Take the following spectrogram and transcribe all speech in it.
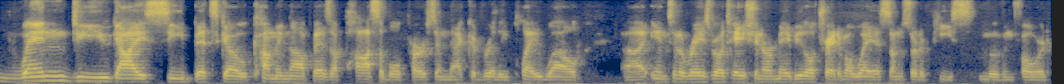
when do you guys see Bitsko coming up as a possible person that could really play well uh, into the Rays rotation, or maybe they'll trade him away as some sort of piece moving forward?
